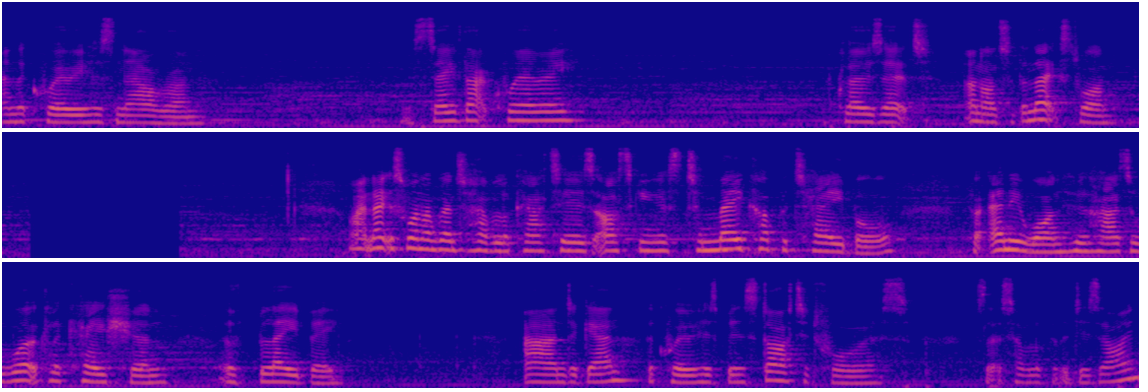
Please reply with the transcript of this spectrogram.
and the query has now run. save that query, close it, and on to the next one. Right, next one I'm going to have a look at is asking us to make up a table for anyone who has a work location of Blaby. And again, the query has been started for us. So let's have a look at the design.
